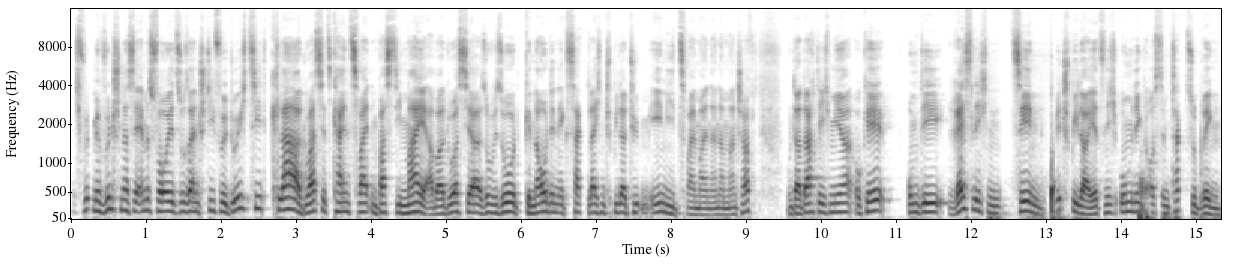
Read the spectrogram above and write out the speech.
ich würde mir wünschen, dass der MSV jetzt so seinen Stiefel durchzieht. Klar, du hast jetzt keinen zweiten Basti Mai, aber du hast ja sowieso genau den exakt gleichen Spielertypen eh nie zweimal in einer Mannschaft. Und da dachte ich mir, okay, um die restlichen zehn Mitspieler jetzt nicht unbedingt aus dem Takt zu bringen,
